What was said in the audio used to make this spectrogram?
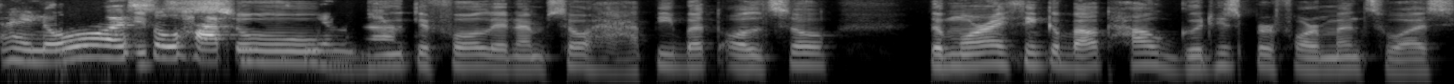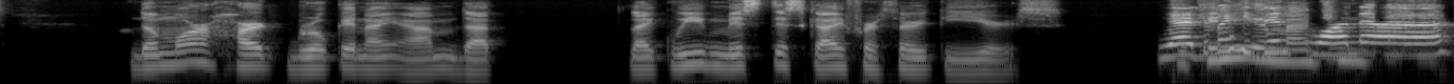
I know. I'm it's so happy to so see him back. beautiful and I'm so happy, but also the more I think about how good his performance was, the more heartbroken I am that like we missed this guy for 30 years. Yeah, but he didn't imagine? wanna.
